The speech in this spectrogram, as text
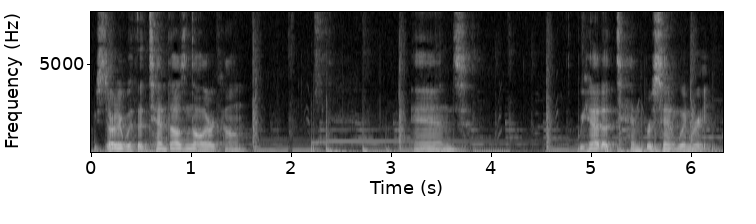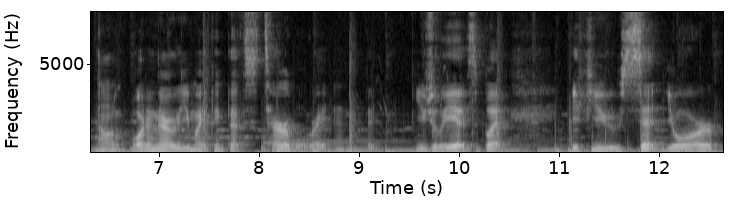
we started with a $10,000 account and we had a 10% win rate. Now, ordinarily you might think that's terrible, right? And it usually is, but if you set your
